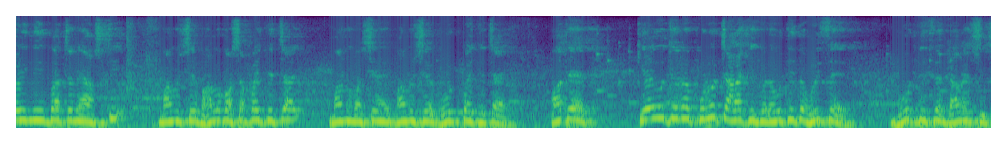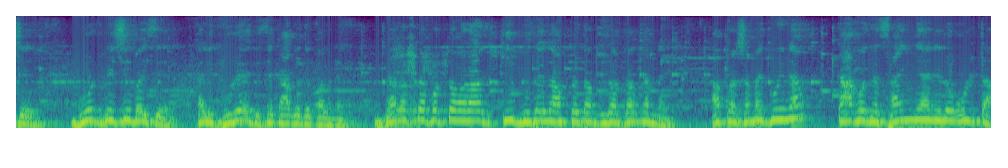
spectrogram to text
এই নির্বাচনে আসছি, মানুষের ভালোবাসা পাইতে চায় মানুষের মানুষের ভোট পাইতে চায়। অতএব কেউ যেন কোনো চালাকি করে অতীত হয়েছে ভোট দিছে ধানের শীষে, ভোট বেশি পাইছে, খালি ঘুরে দিছে কাগজে কলমে। ব্যালট পেপার তো ওরা কি বুঝাইলো আপনার তো বোঝার দরকার নাই। আপনার সময় গুই না কাগজে সাইন নিয়ে নিল উল্টা।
